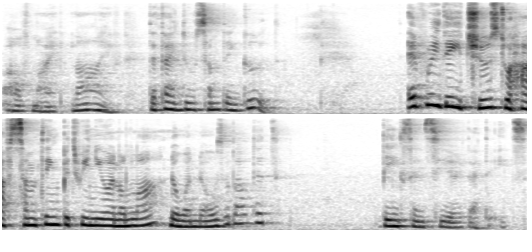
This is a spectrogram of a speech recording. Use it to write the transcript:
of my life, that I do something good. Every day choose to have something between you and Allah, no one knows about it. Being sincere that it's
